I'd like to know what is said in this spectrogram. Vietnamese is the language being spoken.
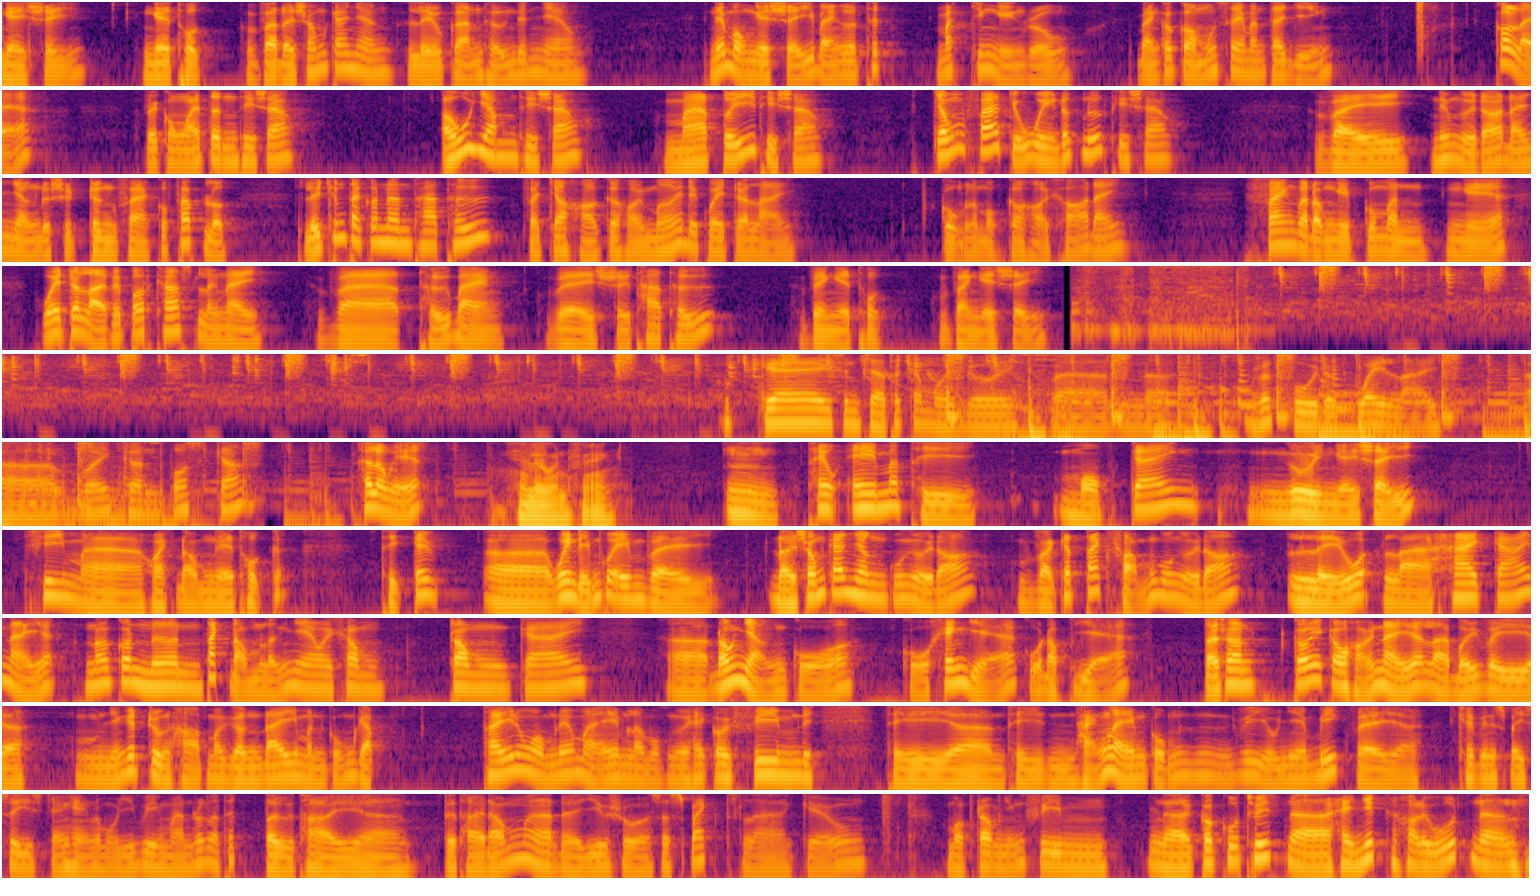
nghệ sĩ, nghệ thuật và đời sống cá nhân liệu có ảnh hưởng đến nhau? Nếu một nghệ sĩ bạn ưa thích mắc chứng nghiện rượu, bạn có còn muốn xem anh ta diễn? Có lẽ. Vậy còn ngoại tình thì sao? Ấu dâm thì sao? Ma túy thì sao? Chống phá chủ quyền đất nước thì sao? Vậy nếu người đó đã nhận được sự trừng phạt của pháp luật, liệu chúng ta có nên tha thứ và cho họ cơ hội mới để quay trở lại? Cũng là một câu hỏi khó đấy. Phan và đồng nghiệp của mình, Nghĩa, quay trở lại với podcast lần này và thử bàn về sự tha thứ, về nghệ thuật và nghệ sĩ. Ok, xin chào tất cả mọi người và uh, rất vui được quay lại uh, với kênh podcast. Hello Nghĩa. Hello anh Phan. Ừ, theo em á thì một cái người nghệ sĩ khi mà hoạt động nghệ thuật á, thì cái uh, quan điểm của em về đời sống cá nhân của người đó và cái tác phẩm của người đó liệu là hai cái này á nó có nên tác động lẫn nhau hay không trong cái uh, đón nhận của của khán giả của độc giả? Tại sao anh có cái câu hỏi này á là bởi vì uh, những cái trường hợp mà gần đây mình cũng gặp thấy đúng không? Nếu mà em là một người hay coi phim đi thì uh, thì hẳn là em cũng ví dụ như em biết về uh, Kevin Spacey chẳng hạn là một diễn viên mà anh rất là thích. Từ thời uh, từ thời đóng The Usual Suspect là kiểu một trong những phim có cú twist hay nhất Hollywood uh,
